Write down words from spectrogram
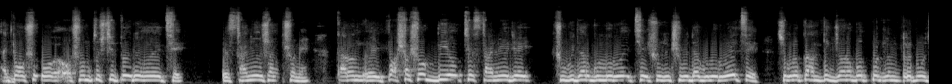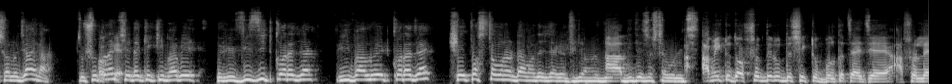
একটা অস- অসন্তুষ্টি তৈরি হয়েছে। স্থানীয় শাসনে। কারণ এই প্রশাসক দিয়ে হচ্ছে স্থানীয় যে সুবিধাগুলো রয়েছে, সুযোগ সুবিধাগুলো রয়েছে, সেগুলো প্রান্তিক জনপদ পর্যন্ত পৌঁছানো যায় না। তো সুতরাং সেটাকে কীভাবে রিভিজিট করা যায় রিভালুয়েট করা যায় সেই প্রস্তাবনাটা আমাদের জায়গা থেকে আমরা দিতে চেষ্টা করেছি। আমি একটু দর্শকদের উদ্দেশ্যে একটু বলতে চাই যে আসলে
